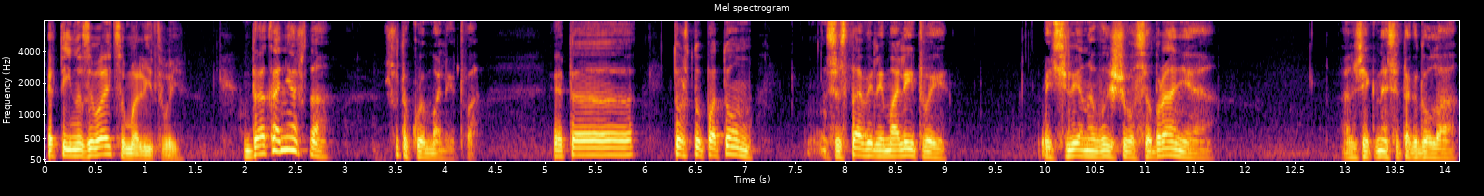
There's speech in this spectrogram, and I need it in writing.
Это и называется молитвой? Да, конечно. Что такое молитва? Это то, что потом составили молитвы члены высшего собрания, Аншек Несет Агдула,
